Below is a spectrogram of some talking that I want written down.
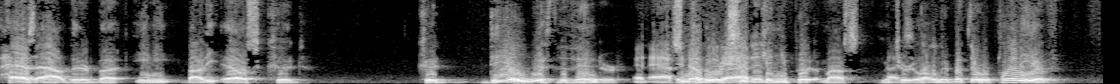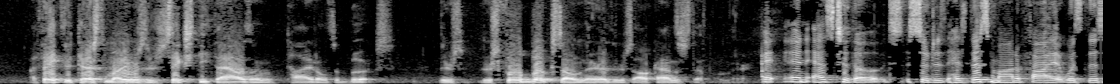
has out there, but anybody else could could deal with the vendor. And ask In other words, added? can you put my material on there? But there were plenty of, I think the testimony was there's 60,000 titles of books. There's, there's full books on there. There's all kinds of stuff on there. A- And as to the, so does, has this modified, was this,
